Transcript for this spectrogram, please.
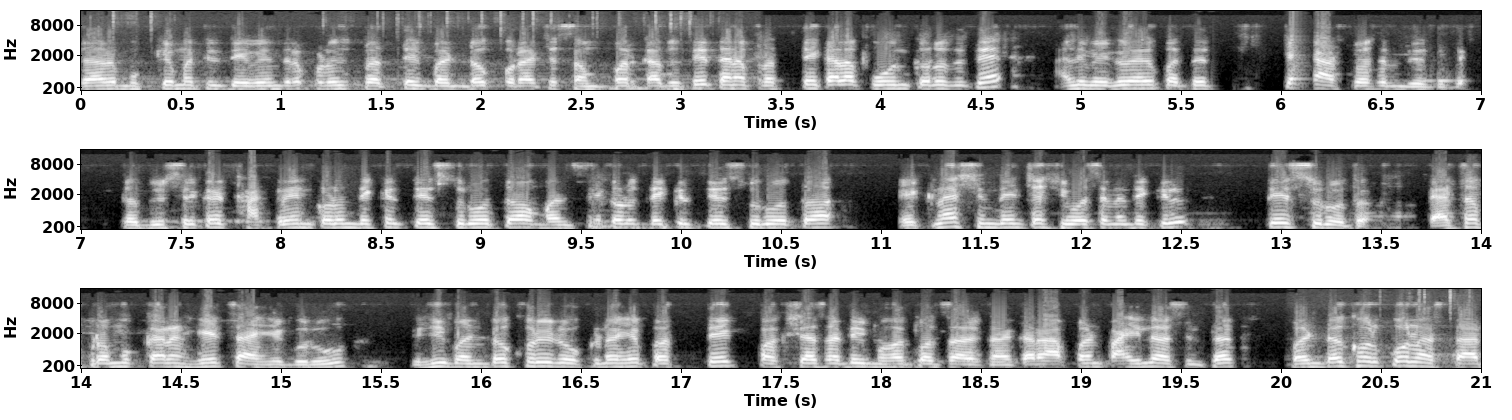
तर मुख्यमंत्री देवेंद्र फडणवीस प्रत्येक बंडखोराच्या संपर्कात होते. त्यांना प्रत्येकाला फोन करत होते आणि वेगवेगळ्या पद्धतीचे आश्वासन देत होते. तर दुसरीकडे ठाकरेंकडून देखील तेच सुरू होतं मनसेकडून देखील तेच सुरू होतं एकनाथ शिंदेच्या शिवसेना देखील तेच सुरू होतं. त्याचं प्रमुख कारण हेच आहे गुरु ही बंडखोरी रोखणं हे प्रत्येक पक्षासाठी महत्वाचं असणार. कारण आपण पाहिलं असेल तर बंडखोर कोण असतात?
